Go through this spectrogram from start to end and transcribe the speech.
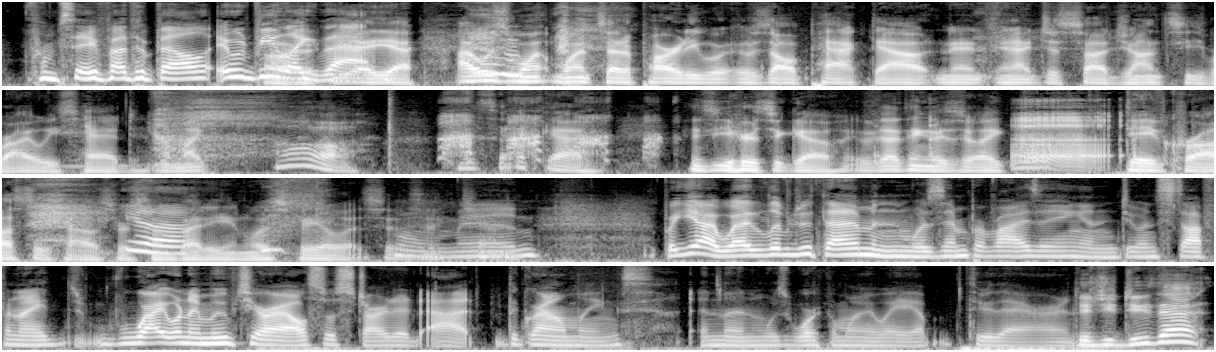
from Saved by the Bell. It would be All like that. Yeah, yeah. I was one, once at a party where it was all packed out, and and I just saw John C. Reilly's head. And I'm like, oh, Who's that guy? It was years ago. It was, I think it was like Dave Cross's house or Yeah. somebody in Los Feliz. It was Oh like, man. But yeah, I lived with them and was improvising and doing stuff. And I, right when I moved here, I also started at the Groundlings and then was working my way up through there. And Did you do that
